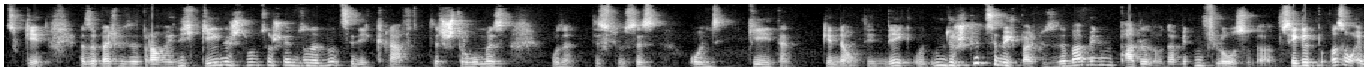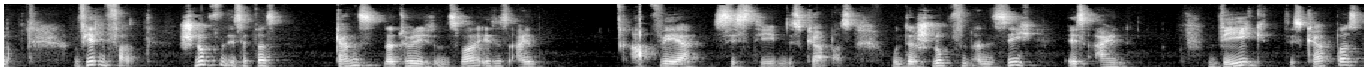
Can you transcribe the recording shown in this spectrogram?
zu gehen. Also beispielsweise brauche ich nicht gegen den Strom zu schwimmen, sondern nutze die Kraft des Stromes oder des Flusses und gehe dann genau den Weg und unterstütze mich beispielsweise mal mit einem Paddel oder mit einem Floß oder Segelboot, was auch immer. Auf jeden Fall, Schnupfen ist etwas ganz Natürliches und zwar ist es ein Abwehrsystem des Körpers. Und der Schnupfen an sich ist ein Weg des Körpers,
